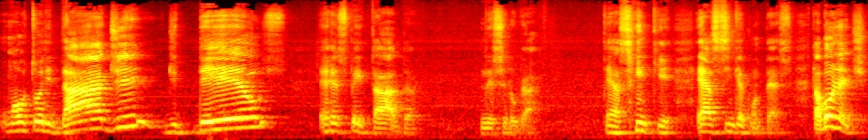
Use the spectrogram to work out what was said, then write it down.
uma autoridade de Deus é respeitada nesse lugar. É assim que é assim que acontece. Tá bom, gente?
